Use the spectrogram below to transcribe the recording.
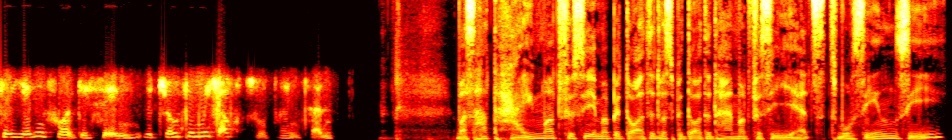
für jeden vorgesehen. Wird schon für mich auch drin sein. Was hat Heimat für Sie immer bedeutet? Was bedeutet Heimat für Sie jetzt? Wo sehen Sie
